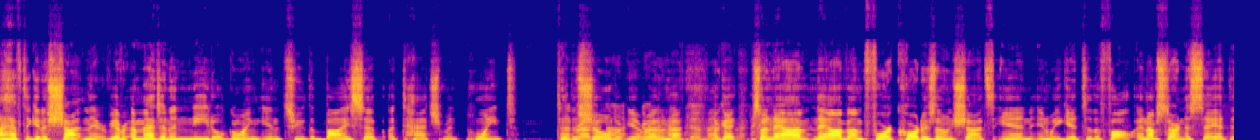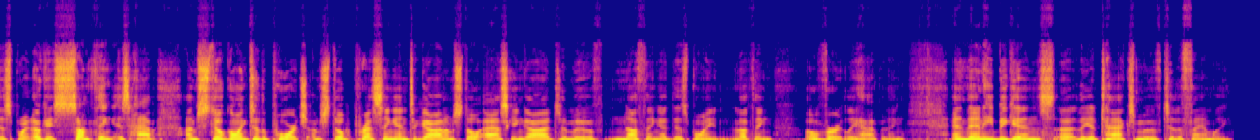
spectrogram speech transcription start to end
I have to get a shot in there. Have you ever imagine a needle going into the bicep attachment point to I'd the shoulder? not. Yeah, Do rather not. Okay, that? so now I'm now I'm, I'm four cortisone shots in, and we get to the fall, and I'm starting to say at this point, okay, something is happening. I'm still going to the porch. I'm still pressing into God. I'm still asking God to move. Nothing at this point. Nothing overtly happening, and then He begins. Uh, the attacks move to the family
